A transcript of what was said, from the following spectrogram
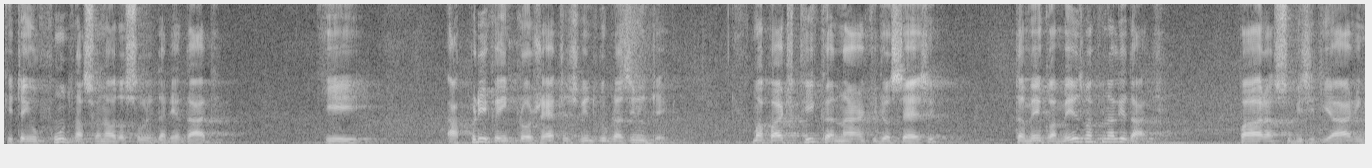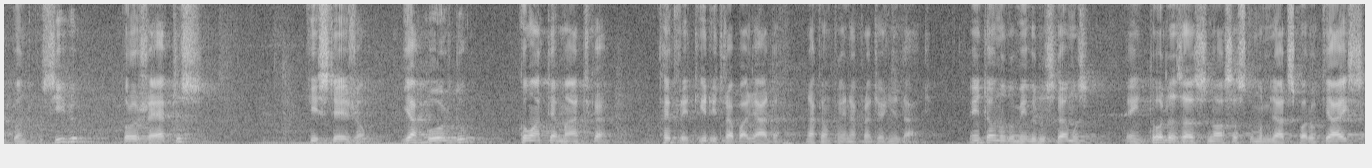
que tem o Fundo Nacional da Solidariedade, que aplica em projetos vindo do Brasil inteiro. Uma parte fica na Arquidiocese, também com a mesma finalidade para subsidiar, enquanto possível, projetos que estejam de acordo com a temática refletida e trabalhada na campanha da fraternidade. Então, no domingo dos ramos, em todas as nossas comunidades paroquiais,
